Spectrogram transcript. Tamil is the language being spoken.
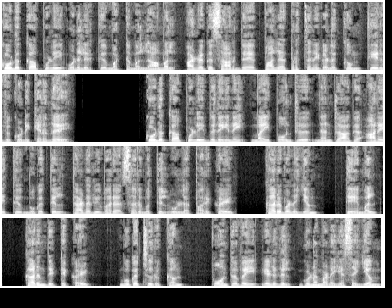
கொடுக்காப்புளி உடலிற்கு மட்டுமல்லாமல் அழகு சார்ந்த பல பிரச்சனைகளுக்கும் தீர்வு கொடுக்கிறது. கொடுக்காப்புளி விதையினை மை போன்று நன்றாக அரைத்து முகத்தில் தடவி வர சருமத்தில் உள்ள பருக்கள் கருவளையம் தேமல் கருந்திட்டுக்கள் முகச்சுருக்கம் போன்றவை எளிதில் குணமடைய செய்யும்.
